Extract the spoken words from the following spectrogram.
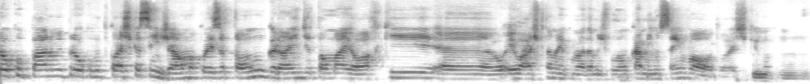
preocupar não me preocupa, porque eu acho que assim, já é uma coisa tão grande, tão maior que é, eu acho que também, como a Adams falou, é um caminho sem volta. Eu acho que uhum.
